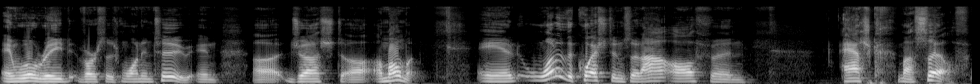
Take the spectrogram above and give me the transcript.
And we'll read verses 1 and 2 in uh, just a moment. And one of the questions that I often ask myself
